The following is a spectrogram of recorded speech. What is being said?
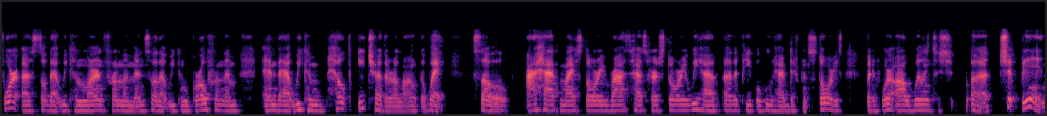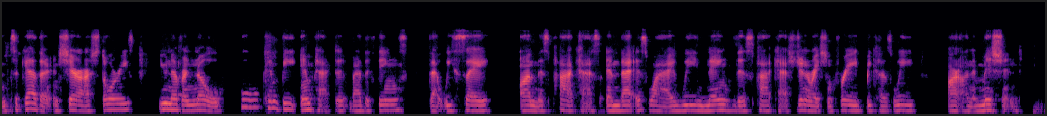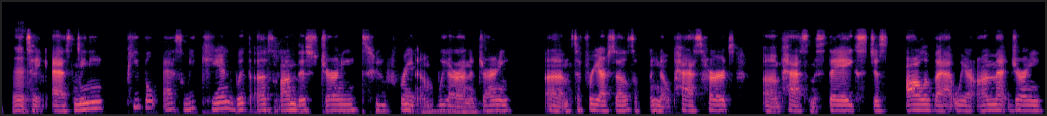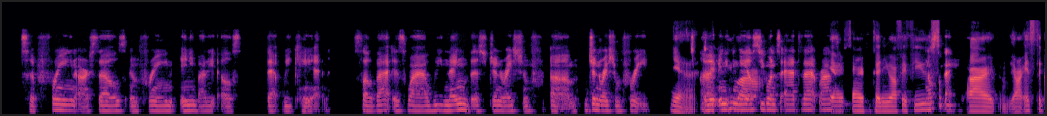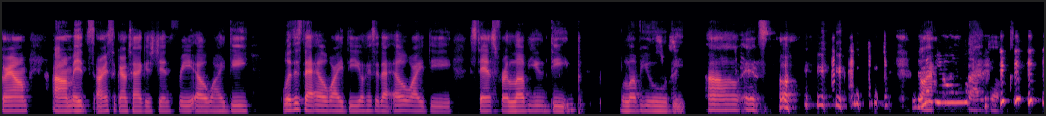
for us so that we can learn from them and so that we can grow from them and that we can help each other along the way. So I have my story, Roz has her story. We have other people who have different stories. But if we're all willing to sh- uh, chip in together and share our stories, you never know who can be impacted by the things that we say on this podcast. And that is why we named this podcast Generation Freed, because we are on a mission mm. to take as many people as we can with us on this journey to freedom. We are on a journey um, to free ourselves of, you know, past hurts, um, past mistakes, just all of that. We are on that journey to freeing ourselves and freeing anybody else that we can. So that is why we named this generation um, generation free. Yeah. Um, anything you, else you wanted to add to that, Roz? Yeah, sorry for cutting you off. If you no, okay. our our Instagram, um, it's our Instagram tag is Gen Freed LYD. What is that LYD? Okay, so that LYD stands for Love You Deep. Love You Deep. Um, it's love you.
